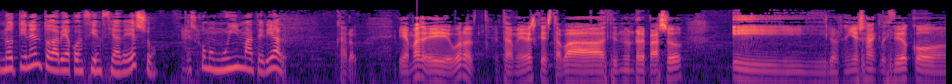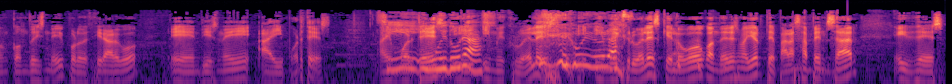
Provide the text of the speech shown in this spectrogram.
No tienen todavía conciencia de eso. Es como muy inmaterial. Claro. Y además, eh, bueno, también es que estaba haciendo un repaso y los niños han crecido con, con Disney, por decir algo. En Disney hay muertes. Hay Sí, y muertes muy duras. Y, muy crueles. Y muy y- y muy duras. crueles que luego cuando eres mayor te paras a pensar y dices,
